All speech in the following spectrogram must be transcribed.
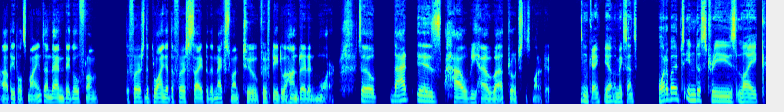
uh, people's minds. And then they go from the first deploying at the first site to the next one to 50 to 100 and more. So that is how we have uh, approached this market. Okay. Yeah, that makes sense. What about industries like,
